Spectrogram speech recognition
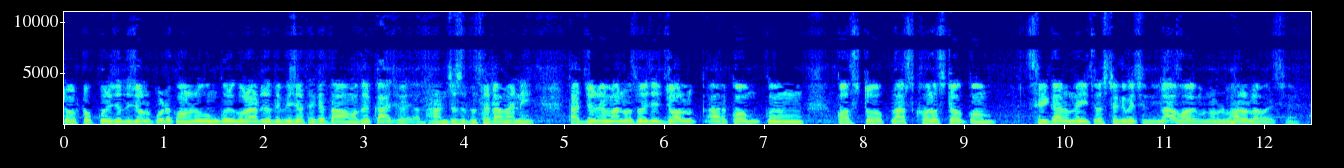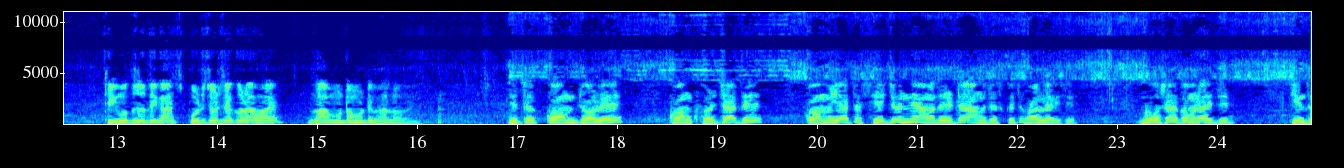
টপ টপ করে যদি জল পড়ে, কোন রকম করে গোড়াটা যদি ভেজা থাকে তা আমাদের কাজ হয়। আর ধান চাষে তো সেটা হয়নি। তার জন্য মানুষ ওই যে জল আর কম কষ্ট প্লাস খরচটাও কম, সেই কারণে এই চাষটাকে বেছে নিই লাভ হয় মোটামুটি, ভালো লাভ আছে। ঠিক মতো যদি গাছ পরিচর্যা করা হয় লাভ মোটামুটি ভালো হয়। যেটা কম জলে কম খরচাতে কম ইয়াতে সেই জন্য আমাদের এটা আঙুর চাষ করতে ভালো লাগছে। গোবর সার কম লাগছে কিন্তু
